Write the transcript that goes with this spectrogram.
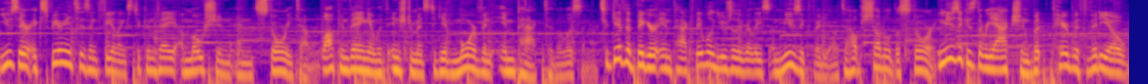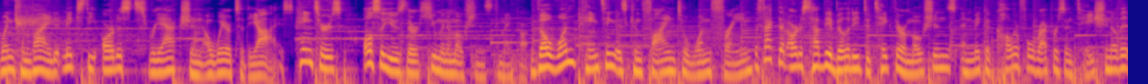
use their experiences and feelings to convey emotion and storytelling, while conveying it with instruments to give more of an impact to the listener. To give a bigger impact, they will usually release a music video to help shuttle the story. The music is the reaction, but paired with video, when combined, it makes the artist's reaction aware to the eyes. Painters also use their human emotions to make art. Though one painting is confined to one frame, the fact that artists have the ability to take their emotions and make a colorful representation of it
